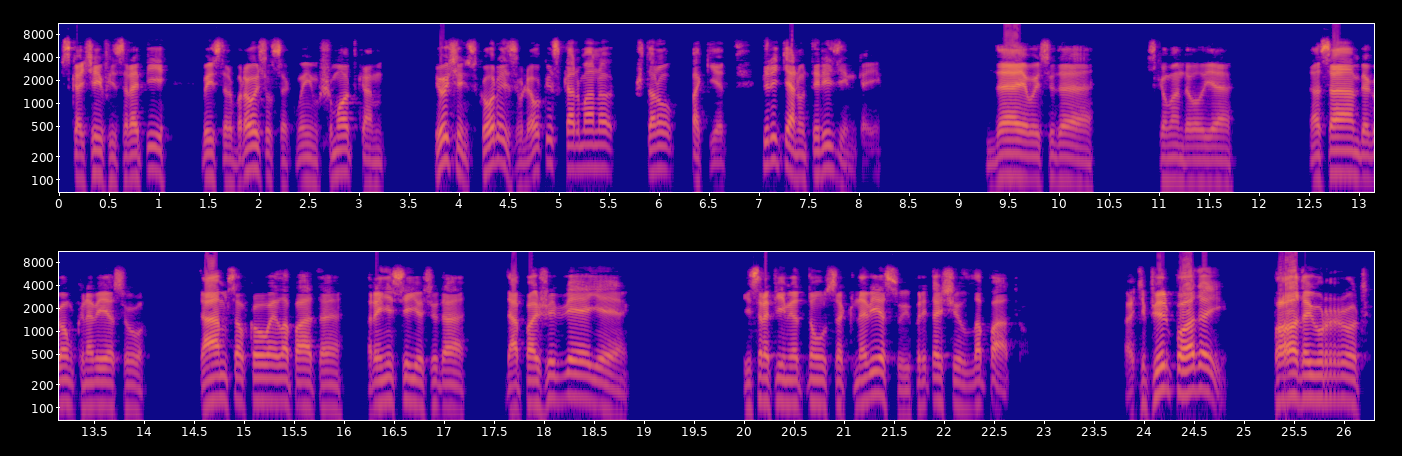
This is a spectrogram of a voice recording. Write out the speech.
Вскочив из рапи, быстро бросился к моим шмоткам и очень скоро извлек из кармана штанов пакет, перетянутый резинкой. — Дай его сюда, — скомандовал я а сам бегом к навесу. Там совковая лопата. Принеси ее сюда. Да поживее!» И Срапи метнулся к навесу и притащил лопату. «А теперь падай! Падай, урод!»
